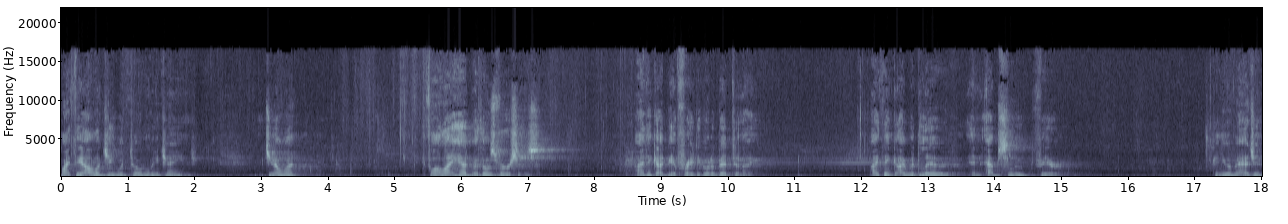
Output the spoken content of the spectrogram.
my theology would totally change. But you know what? If all I had were those verses, I think I'd be afraid to go to bed tonight. I think I would live in absolute fear. Can you imagine?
